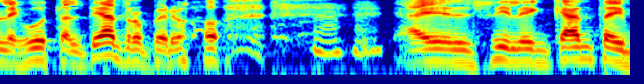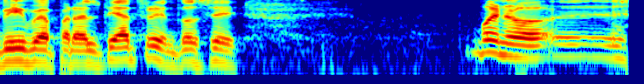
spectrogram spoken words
les gusta el teatro, pero a él sí le encanta y vive para el teatro. Y entonces, bueno, eh,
